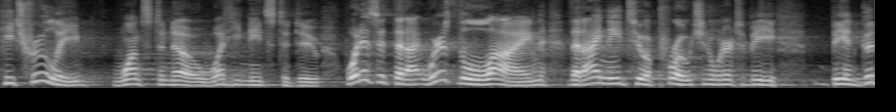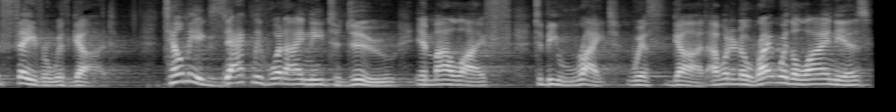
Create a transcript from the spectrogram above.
he truly wants to know what he needs to do. What is it that I, where's the line that I need to approach in order to be, be in good favor with God? Tell me exactly what I need to do in my life to be right with God. I want to know right where the line is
